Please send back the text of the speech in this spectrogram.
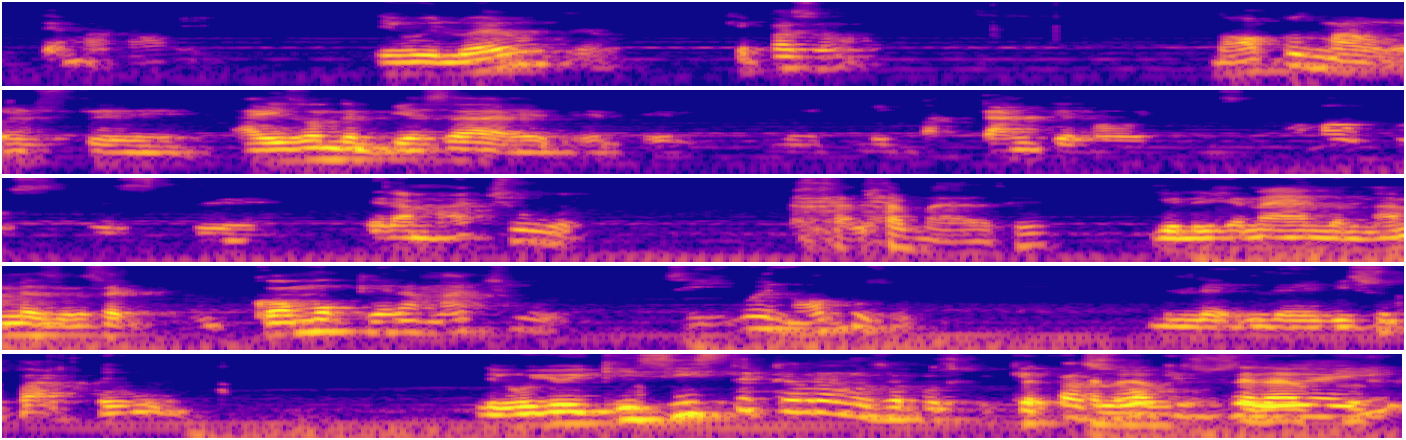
el tema, ¿no? Digo, ¿y luego? ¿Qué pasó? No, pues, Mau, este, ahí es donde empieza el, el, el, impactante, ¿no? no, Mau, pues, este, era macho, güey. A la madre. Y yo le dije, nada, no mames, o sea, ¿cómo que era macho, güey? Sí, güey, no, pues, le, le vi su parte, güey. Le digo yo, ¿y qué hiciste, cabrón? O sea, pues, ¿qué pasó? ¿Qué sucedió ahí?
